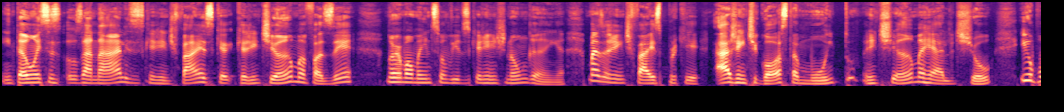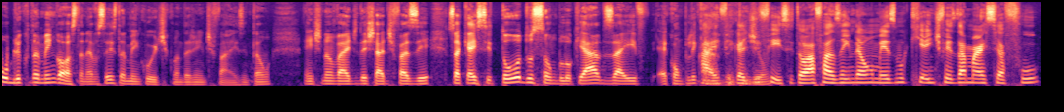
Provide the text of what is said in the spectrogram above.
Então, esses, os análises que a gente faz, que, que a gente ama fazer, normalmente são vídeos que a gente não ganha. Mas a gente faz porque a gente gosta muito, a gente ama reality show, e o público também gosta, né? Vocês também curtem quando a gente faz. Então, a gente não vai deixar de fazer. Só que aí, se todos são bloqueados, aí é complicado. Aí fica entendeu? difícil. Então a Fazenda é o mesmo que a gente fez da Márcia Fu.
